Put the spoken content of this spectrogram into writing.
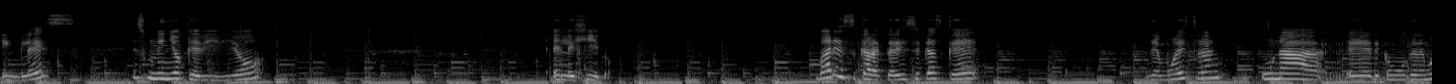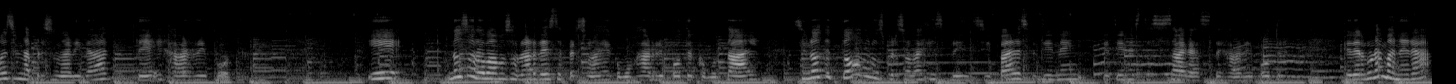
inglés. Es un niño que vivió elegido. Varias características que demuestran una, eh, como que demuestran la personalidad de Harry Potter. Y no solo vamos a hablar de este personaje como Harry Potter como tal, sino de todos los personajes principales que tienen, que tienen estas sagas de Harry Potter, que de alguna manera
